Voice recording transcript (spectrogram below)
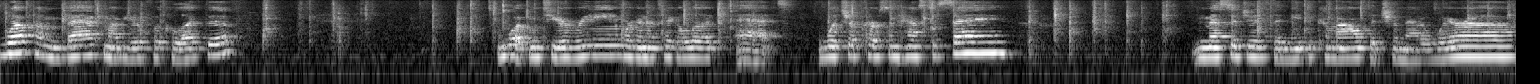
Welcome back, my beautiful collective. Welcome to your reading. We're going to take a look at what your person has to say. Messages that need to come out that you're not aware of.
